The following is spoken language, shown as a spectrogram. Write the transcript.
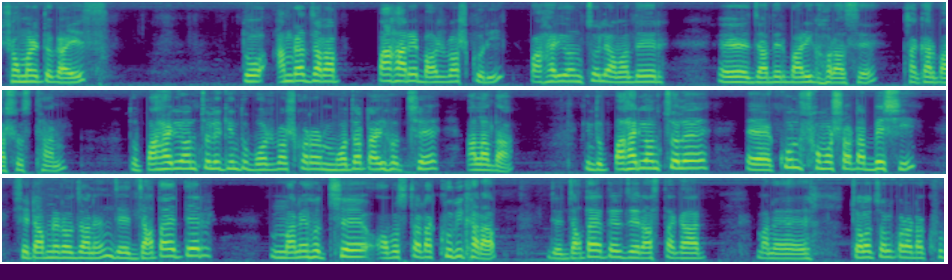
সম্মানিত গাইস তো আমরা যারা পাহাড়ে বসবাস করি, পাহাড়ি অঞ্চলে আমাদের যাদের বাড়ি ঘর আছে, থাকার বাসস্থান, তো পাহাড়ি অঞ্চলে কিন্তু বসবাস করার মজাটাই হচ্ছে আলাদা। কিন্তু পাহাড়ি অঞ্চলে কোন সমস্যাটা বেশি, সেটা আপনারাও জানেন যে যাতায়াতের মানে হচ্ছে অবস্থাটা খুবই খারাপ, যে যাতায়াতের যে রাস্তাঘাট মানে চলাচল করাটা খুব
